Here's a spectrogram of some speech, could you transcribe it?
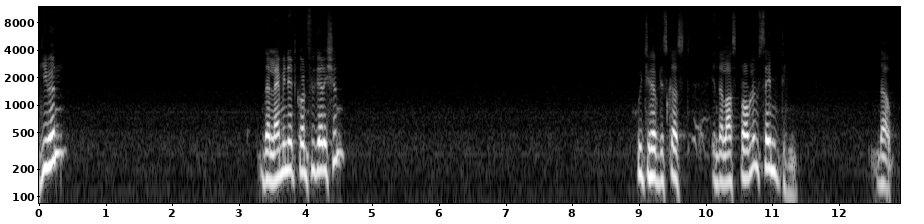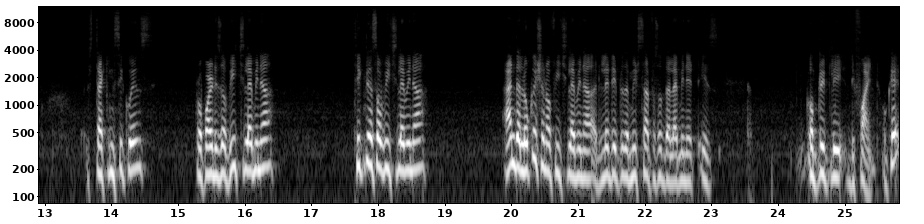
given the laminate configuration which we have discussed in the last problem same thing the stacking sequence properties of each lamina thickness of each lamina and the location of each lamina related to the mid surface of the laminate is completely defined. Okay.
